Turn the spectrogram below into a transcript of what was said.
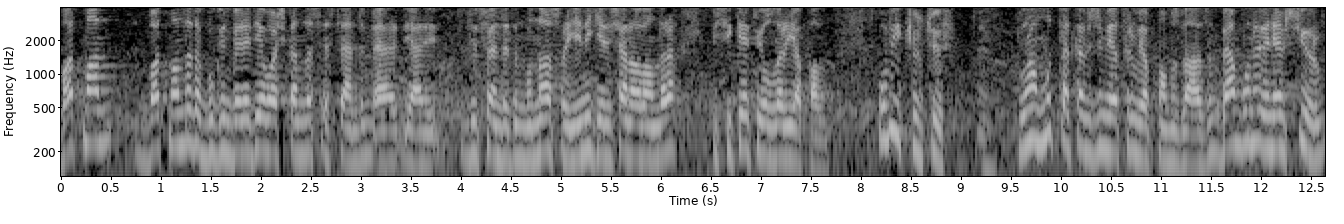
Batman Batman'da da bugün belediye başkanına seslendim. Eğer yani lütfen dedim bundan sonra yeni gelişen alanlara bisiklet yolları yapalım. Bu bir kültür. Evet. Buna mutlaka bizim yatırım yapmamız lazım. Ben bunu önemsiyorum.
